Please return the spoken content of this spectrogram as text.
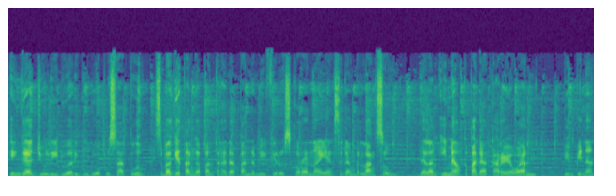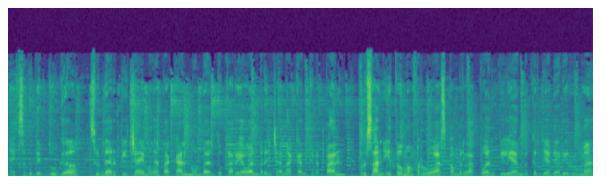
hingga 2021 sebagai tanggapan terhadap pandemi virus corona yang sedang berlangsung. Dalam email kepada karyawan, Pimpinan eksekutif Google, Sundar Pichai mengatakan membantu karyawan merencanakan ke depan, perusahaan itu memperluas pemberlakuan pilihan bekerja dari rumah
